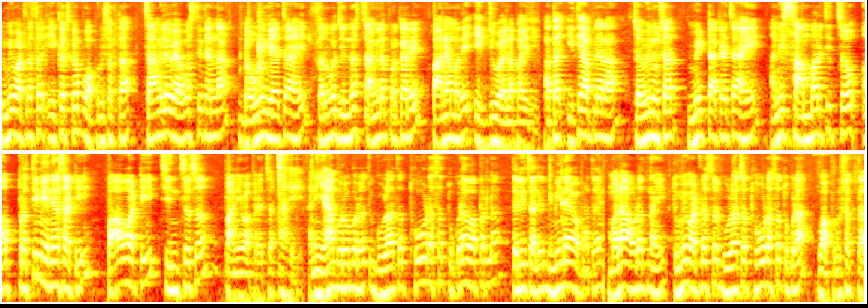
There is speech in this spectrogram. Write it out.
तुम्ही वाटलं तर एकच कप वापरू शकता. चांगलं व्यवस्थित त्यांना ढवळून घ्यायचं आहे. सर्व जिन्नस चांगल्या प्रकारे पाण्यामध्ये एकजीव व्हायला पाहिजे. आता इथे आपल्याला चवीनुसार मीठ टाकायचं आहे आणि सांबारची चव अप्रतिम येण्यासाठी पाव वाटी चिंचचं पाणी वापरायचं आहे. आणि याबरोबरच गुळाचा थोडासा तुकडा वापरला तरी चालेल. मी नाही वापरत आहे. मला आवडत नाही. तुम्ही वाटलं तर गुळाचा थोडासा तुकडा वापरू शकता.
